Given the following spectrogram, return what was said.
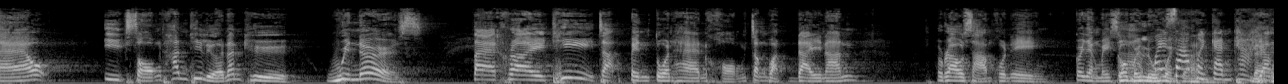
แล้วอีกสองท่านที่เหลือนั่นคือ winners แต่ใครที่จะเป็นตัวแทนของจังหวัดใดนั้น เราสามคนเอง ก็ยังไม่ทๆก็ราบไม่รู้ ไม่เหมือนทรากับนเหมือนกันค่ะนะยัง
